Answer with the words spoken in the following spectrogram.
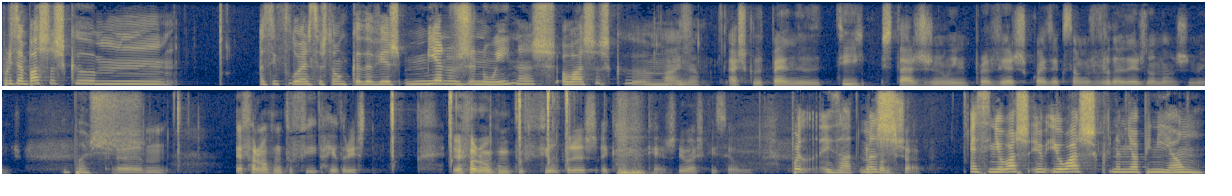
Por exemplo, achas que hum, as influências estão cada vez menos genuínas ou achas que. hum, Ai não, acho que depende de ti estar genuíno para veres quais é que são os verdadeiros ou não genuínos. Pois. Um, a forma como tu fi... Ai, adorei este. A forma como tu filtras aquilo que queres. Eu acho que isso é o, Pois, exato, é mas ponto-chave. é assim, eu acho, eu, eu acho que, na minha opinião,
